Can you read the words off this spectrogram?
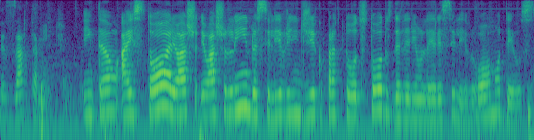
Exatamente. Então, a história, eu acho, eu acho lindo esse livro e indico para todos, todos deveriam ler esse livro, O Homo Deus.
